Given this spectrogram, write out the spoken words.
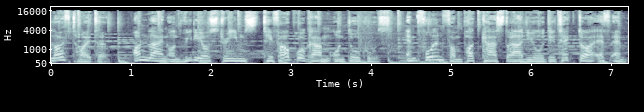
läuft heute? Online- und Videostreams, TV-Programm und Dokus. Empfohlen vom Podcast Radio Detektor FM.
